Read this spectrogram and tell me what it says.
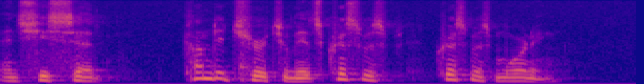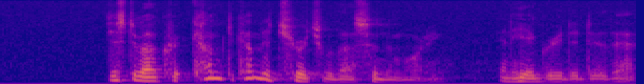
And she said, Come to church with me. It's Christmas, Christmas morning. Just about, come to, come to church with us in the morning. And he agreed to do that.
